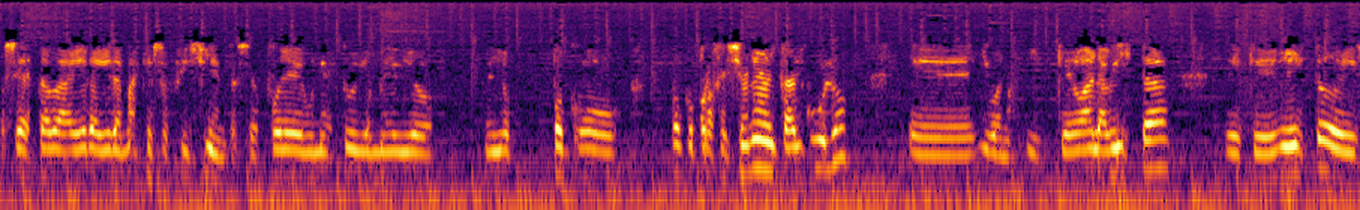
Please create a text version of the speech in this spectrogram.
o sea, estaba era era más que suficiente, o sea, fue un estudio medio medio poco poco profesional, calculo, eh, y bueno, y quedó a la vista de que esto es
